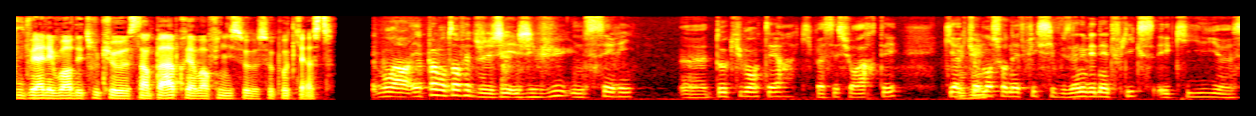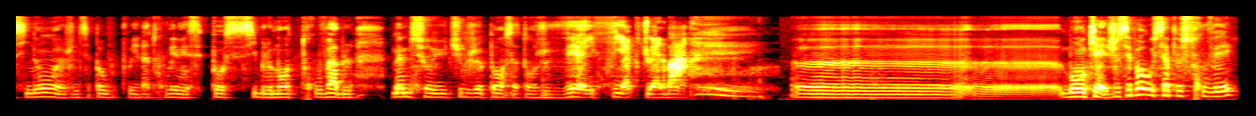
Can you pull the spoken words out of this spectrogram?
pouvez aller voir des trucs euh, sympas après avoir fini ce, ce podcast. Bon, alors, il y a pas longtemps, en fait, j'ai- vu une série euh, documentaire qui passait sur Arte, qui est Mhm. actuellement sur Netflix si vous avez Netflix, et qui, euh, sinon, euh, je ne sais pas où vous pouvez la trouver, mais c'est possiblement trouvable, même sur YouTube, je pense. Attends, je vérifie actuellement. Euh... Bon, ok, je sais pas où ça peut se trouver.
